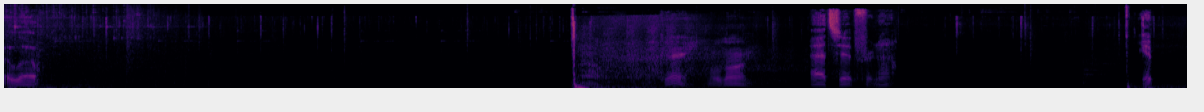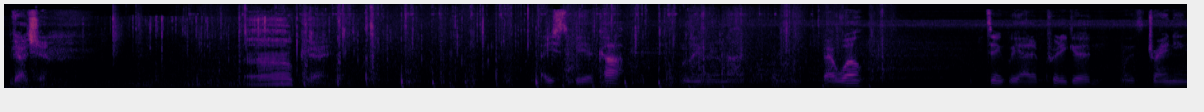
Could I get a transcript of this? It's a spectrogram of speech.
Hello. Okay. Hold on. That's it for now. Yep, gotcha. Okay. I used to be a cop, believe it or not. Farewell. I think we had it pretty good with training,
